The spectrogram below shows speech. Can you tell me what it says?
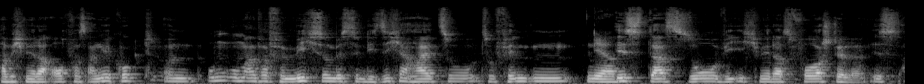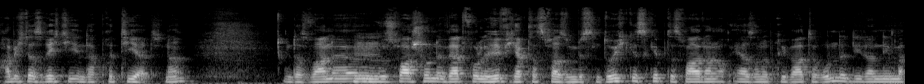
habe ich mir da auch was angeguckt und um, um einfach für mich so ein bisschen die Sicherheit zu, zu finden, ja. ist das so, wie ich mir das vorstelle? Ist, habe ich das richtig interpretiert? Ne? Und das war eine, Hm. das war schon eine wertvolle Hilfe. Ich habe das zwar so ein bisschen durchgeskippt, das war dann auch eher so eine private Runde, die dann nebenbei.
